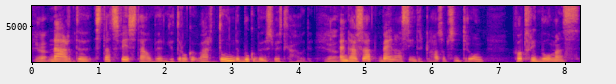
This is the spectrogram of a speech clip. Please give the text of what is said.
Ja? naar de stadsfeestzaal ben getrokken, waar toen de boekenbeurs werd gehouden. Ja? En daar zat bijna Sinterklaas op zijn troon, Godfried Bomans,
